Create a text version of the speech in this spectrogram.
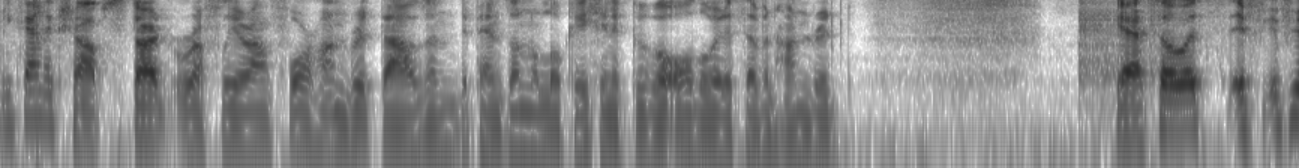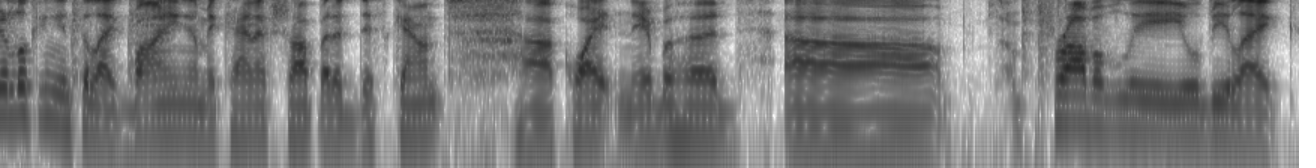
mechanic shops start roughly around four hundred thousand. Depends on the location. It could go all the way to seven hundred. Yeah, so it's if if you're looking into like buying a mechanic shop at a discount, uh, quiet neighborhood, uh, probably you'll be like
